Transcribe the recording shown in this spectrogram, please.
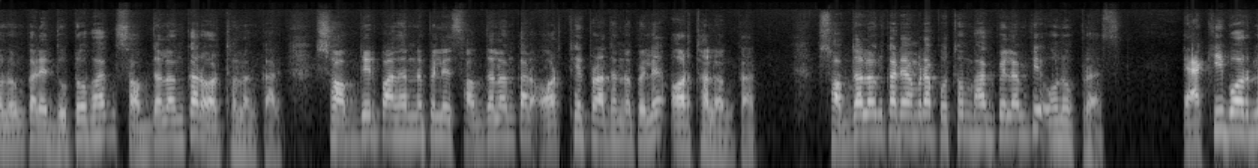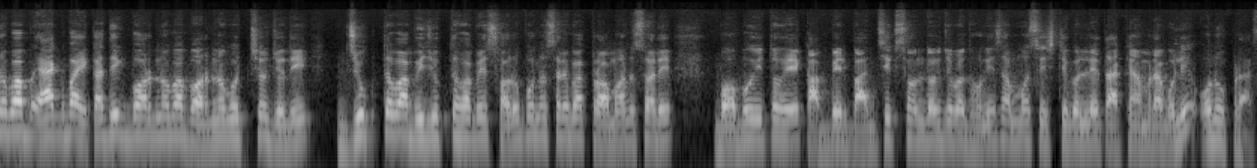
অলঙ্কারের দুটো ভাগ, শব্দালঙ্কার, অর্থালঙ্কার। শব্দের প্রাধান্য পেলে শব্দালঙ্কার, অর্থের প্রাধান্য পেলে অর্থালঙ্কার। শব্দালঙ্কারে আমরা প্রথম ভাগ পেলাম কি? অনুপ্রাস। একই বর্ণ বা এক বা একাধিক বর্ণ বা বর্ণগুচ্ছ যদি যুক্ত বা বিযুক্তভাবে স্বরূপ অনুসারে বা ক্রমানুসারে ব্যবহৃত হয়ে কাব্যের বাহ্যিক সৌন্দর্য বা ধ্বনিসাম্য সৃষ্টি করলে তাকে আমরা বলি অনুপ্রাস।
